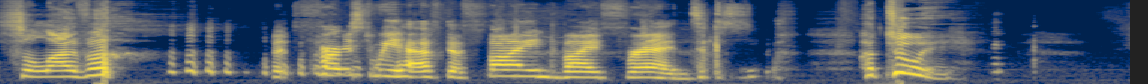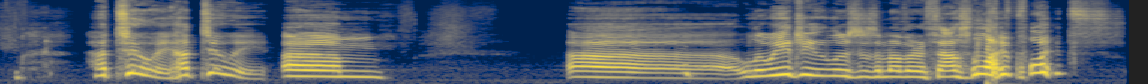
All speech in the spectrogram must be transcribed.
saliva. But first, we have to find my friends. Hatui! Hatui, Hatui! Um. Uh. Luigi loses another thousand life points.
